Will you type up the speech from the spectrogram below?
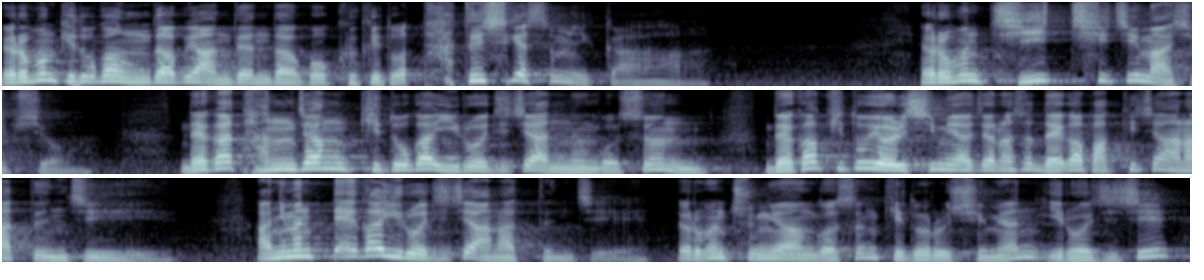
여러분 기도가 응답이 안 된다고 그 기도 다 드시겠습니까? 여러분 지치지 마십시오. 내가 당장 기도가 이루어지지 않는 것은 내가 기도 열심히 하지 않아서 내가 바뀌지 않았든지 아니면 때가 이루어지지 않았든지 여러분 중요한 것은 기도를 쉬면 이루어지지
